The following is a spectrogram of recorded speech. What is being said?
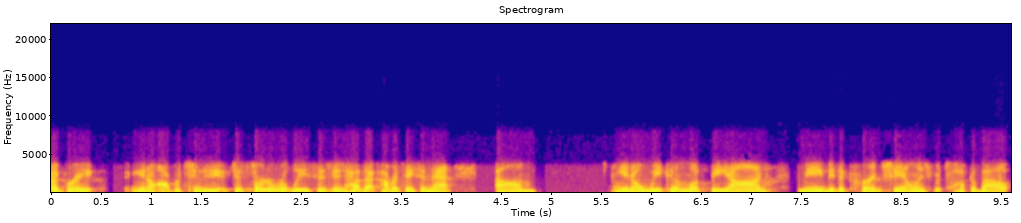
a great you know opportunity. It just sort of releases you have that conversation that um, you know we can look beyond maybe the current challenge, but talk about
